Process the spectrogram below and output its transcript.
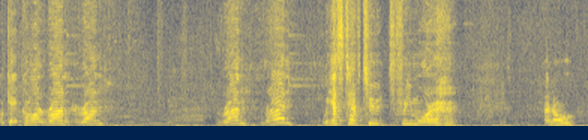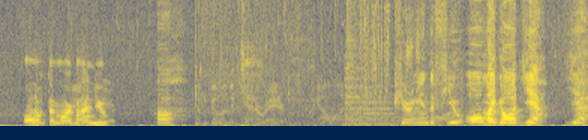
Okay, come on, run, run. Run, run. We just have two, three more. I know. All of them are behind you. oh, one. peering in the fuel. Oh my god, yeah, yeah.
